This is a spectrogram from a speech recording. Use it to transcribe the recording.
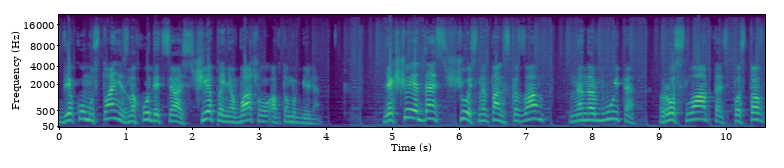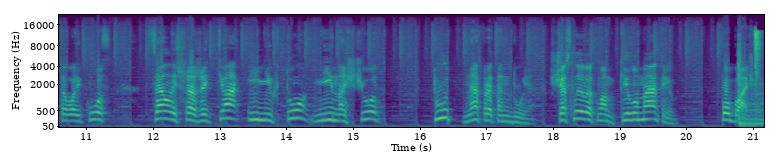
в якому стані знаходиться щеплення вашого автомобіля. Якщо я десь щось не так сказав, не нервуйте, розслабтесь, поставте лайкос. Це лише життя і ніхто ні на що тут не претендує. Щасливих вам кілометрів! Побачимо!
